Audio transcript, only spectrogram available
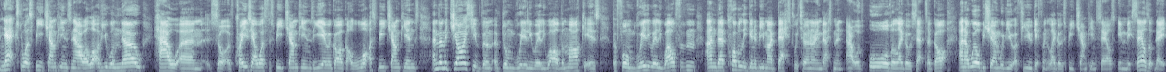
Next was Speed Champions now. A lot of you will know how um, sort of crazy I was for Speed Champions a year ago. I got a lot of Speed Champions, and the majority of them have done really, really well. The market has performed really, really well for them, and they're probably going to be my best return on investment out of all the Lego sets I got. And I will be sharing with you a few different Lego Speed Champion sales in this sales update.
